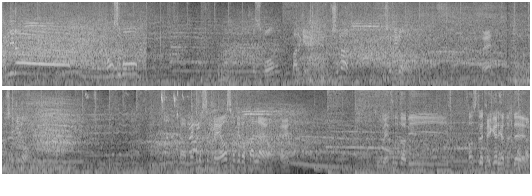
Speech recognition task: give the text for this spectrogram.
갑니다. 허수봉 빠르게 주만 최민호 네 최민호 자 백토스인데요 서재덕 빨라요 네. 두 왼손잡이 선수들의 대결이었는데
